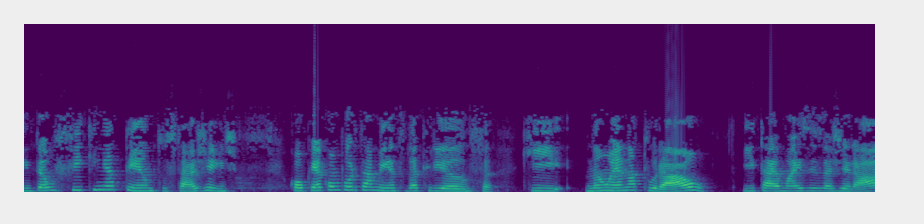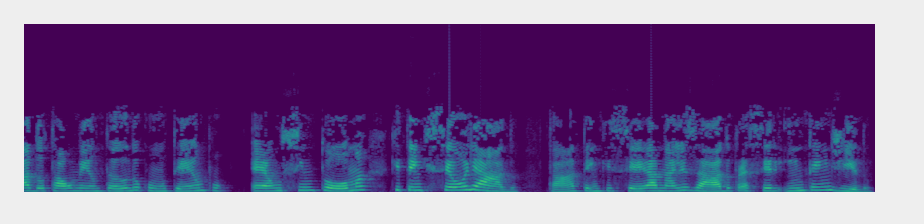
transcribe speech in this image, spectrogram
Então fiquem atentos, tá, gente? Qualquer comportamento da criança que não é natural e tá mais exagerado ou tá aumentando com o tempo, é um sintoma que tem que ser olhado, tá? Tem que ser analisado para ser entendido.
